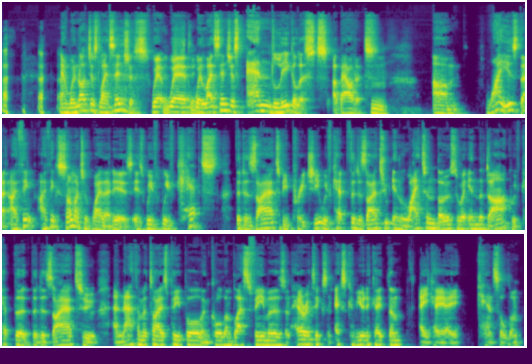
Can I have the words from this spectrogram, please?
and we're not just licentious. We're we're we're licentious and legalists about it. Hmm. Um, why is that? I think I think so much of why that is is we've we've kept the desire to be preachy. We've kept the desire to enlighten those who are in the dark. We've kept the, the desire to anathematize people and call them blasphemers and heretics and excommunicate them, aka cancel them.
